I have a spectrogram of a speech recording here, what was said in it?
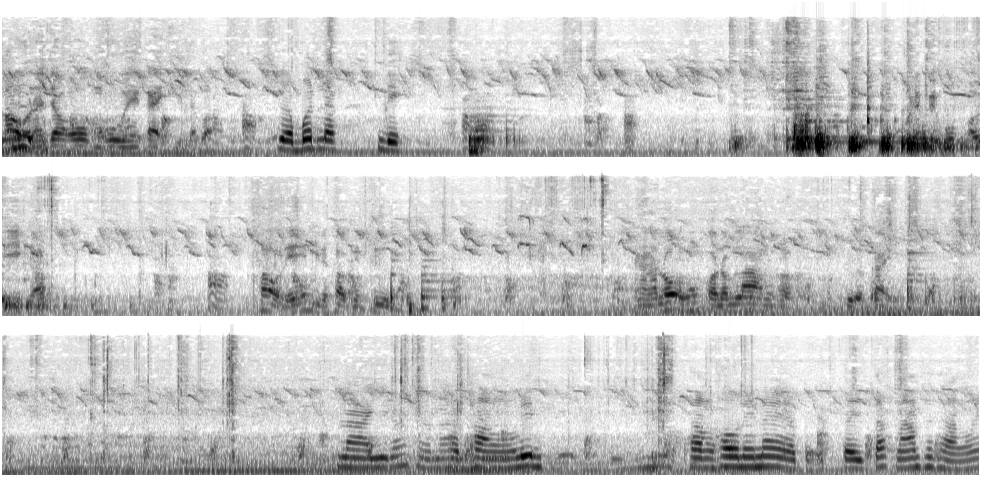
มัเข้านนะเจ้าเอามาหูให้ไก่กินแล้วบ่เกือบเบิดเลยเด็กได้ไปบุกเขาอีกเนาะเข้าเด้มีแต่เข้าเป็นตื้อหาโลกของก่อนน้ำล่างเขาเสือไก่ ลายอยู่แล้วแต่ลาเอายทางลิ้นทางเข้าแน่ๆไปไปตักน้ำใส่ทางไว้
